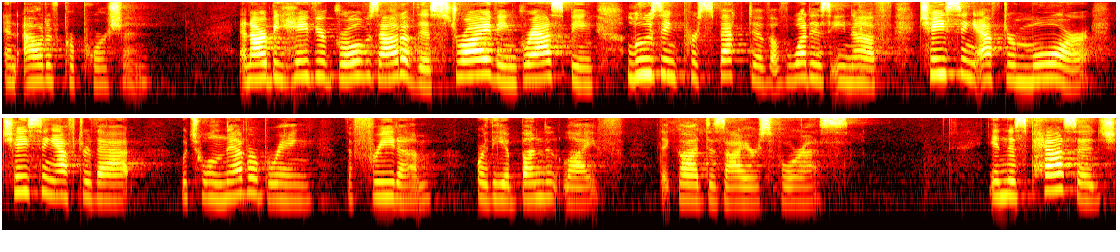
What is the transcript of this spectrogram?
and out of proportion. And our behavior grows out of this striving, grasping, losing perspective of what is enough, chasing after more, chasing after that which will never bring the freedom or the abundant life that God desires for us. In this passage,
